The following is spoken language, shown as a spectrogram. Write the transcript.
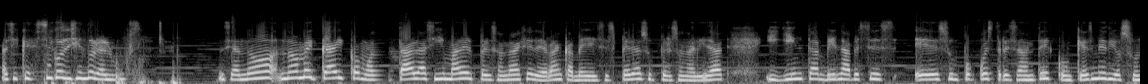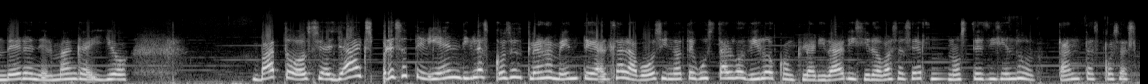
Así que sigo diciéndole a Luz. O sea, no, no me cae como tal así mal el personaje de Ranka, me desespera su personalidad. Y Jin también a veces es un poco estresante con que es medio sundero en el manga y yo... Vato, o sea, ya exprésate bien, di las cosas claramente, alza la voz, si no te gusta algo, dilo con claridad y si lo vas a hacer, no estés diciendo tantas cosas.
